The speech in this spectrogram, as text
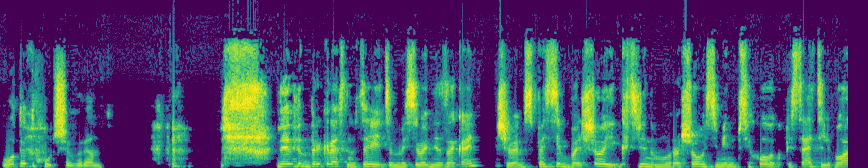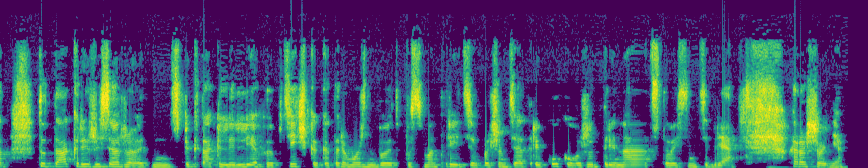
Вот это худший вариант. На этом прекрасном совете мы сегодня заканчиваем. Спасибо большое Екатерина Мурашова, семейный психолог, писатель. Влад Тутак, режиссер спектакля «Лев и птичка», который можно будет посмотреть в Большом театре Кукол уже 13 сентября. Хорошего дня.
